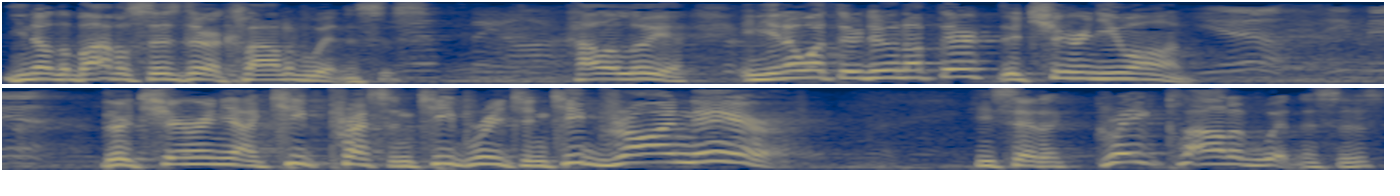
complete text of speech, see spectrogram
You know, the Bible says they're a cloud of witnesses. Yes, they are. Hallelujah. And you know what they're doing up there? They're cheering you on. Yeah. Amen. They're cheering you on. Keep pressing, keep reaching, keep drawing near. He said, A great cloud of witnesses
